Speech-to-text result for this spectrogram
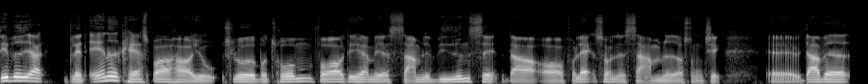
Det ved jeg, blandt andet Kasper har jo slået på trummen for det her med at samle videnscenter og få landsholdene samlet og sådan nogle ting. Øh, der har været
